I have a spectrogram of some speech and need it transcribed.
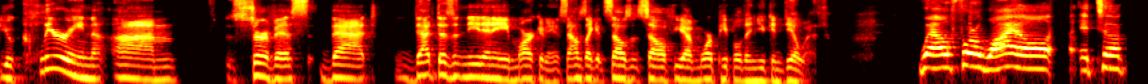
your clearing um, service that that doesn't need any marketing. It sounds like it sells itself. You have more people than you can deal with. Well, for a while, it took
